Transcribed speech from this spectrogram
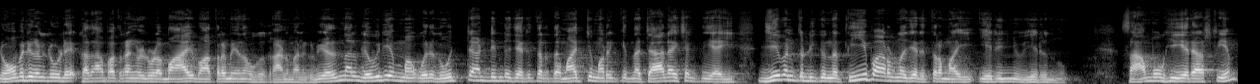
നോവലുകളിലൂടെ കഥാപാത്രങ്ങളിലൂടെ മായി മാത്രമേ നമുക്ക് കാണുവാൻ കഴിയൂ. എന്നാൽ ഗൗരിയമ്മ ഒരു നൂറ്റാണ്ടിന്റെ ചരിത്രത്തെ മാറ്റിമറിക്കുന്ന ചാലശക്തിയായി ജീവൻ തുടിക്കുന്ന തീ പാറുന്ന ചരിത്രമായി എരിഞ്ഞുയരുന്നു. സാമൂഹിക രാഷ്ട്രീയം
